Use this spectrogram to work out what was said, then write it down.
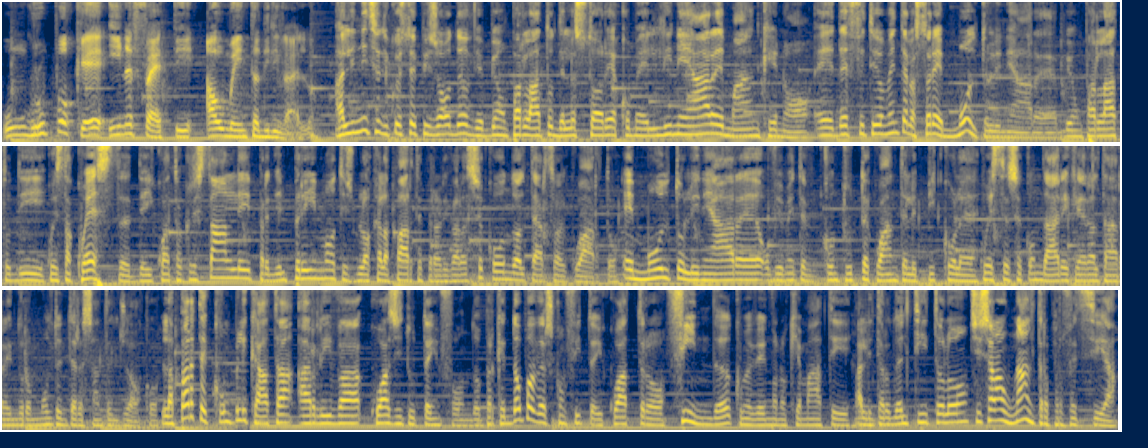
un gruppo che in effetti aumenta di livello. All'inizio di questo episodio vi abbiamo parlato della storia come lineare ma anche no ed effettivamente la storia è molto lineare. Abbiamo parlato di questa quest quest dei quattro cristalli, prendi il primo, ti sblocca la parte per arrivare al secondo, al terzo, al quarto. È molto lineare, ovviamente con tutte quante le piccole queste secondarie che in realtà rendono molto interessante il gioco. La parte complicata arriva quasi tutta in fondo, perché dopo aver sconfitto i quattro Find, come vengono chiamati all'interno del titolo, ci sarà un'altra profezia,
